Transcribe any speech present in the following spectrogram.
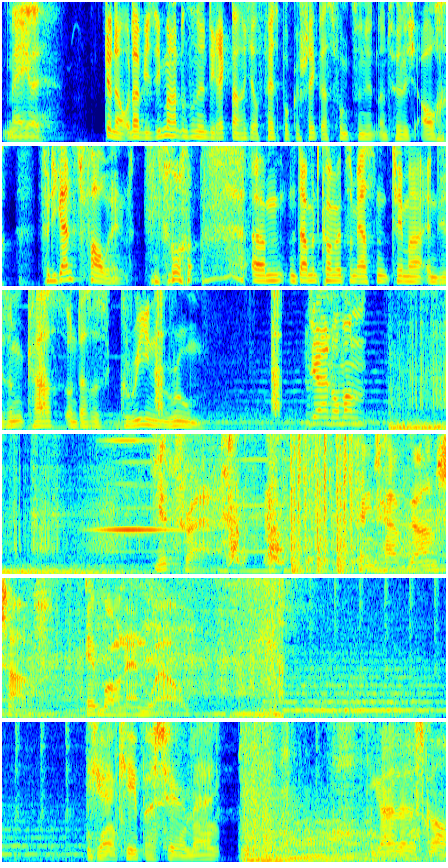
Mail. Genau, oder wie Simon hat uns eine Direktnachricht auf Facebook geschickt, das funktioniert natürlich auch für die ganz Faulen. So, ähm, und damit kommen wir zum ersten Thema in diesem Cast und das ist Green Room. Gentlemen, you're trapped. Things have gone south. It won't end well. You can't keep us here, man. You gotta let us go.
